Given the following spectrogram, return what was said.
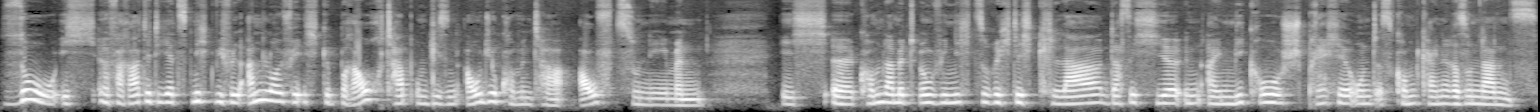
So, ich äh, verrate dir jetzt nicht, wie viele Anläufe ich gebraucht habe, um diesen Audiokommentar aufzunehmen. Ich äh, komme damit irgendwie nicht so richtig klar, dass ich hier in ein Mikro spreche und es kommt keine Resonanz.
